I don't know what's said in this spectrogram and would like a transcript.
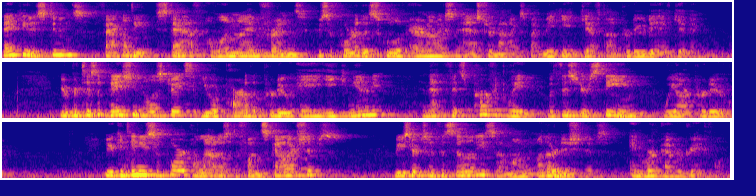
Thank you to students, faculty, staff, alumni, and friends who supported the School of Aeronautics and Astronautics by making a gift on Purdue Day of Giving. Your participation illustrates that you are part of the Purdue AAE community, and that fits perfectly with this year's theme, We Are Purdue. Your continued support allowed us to fund scholarships, research and facilities, among other initiatives, and we're ever grateful.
